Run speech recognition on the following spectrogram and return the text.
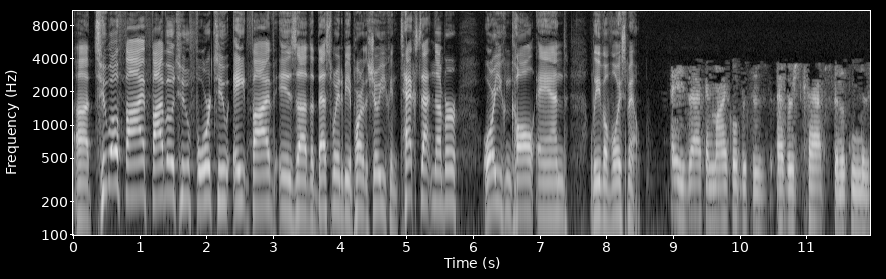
Uh, 205 502 4285 is uh, the best way to be a part of the show. You can text that number or you can call and leave a voicemail. Hey, Zac and Michael. This is Evers Caps. Been listening to the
